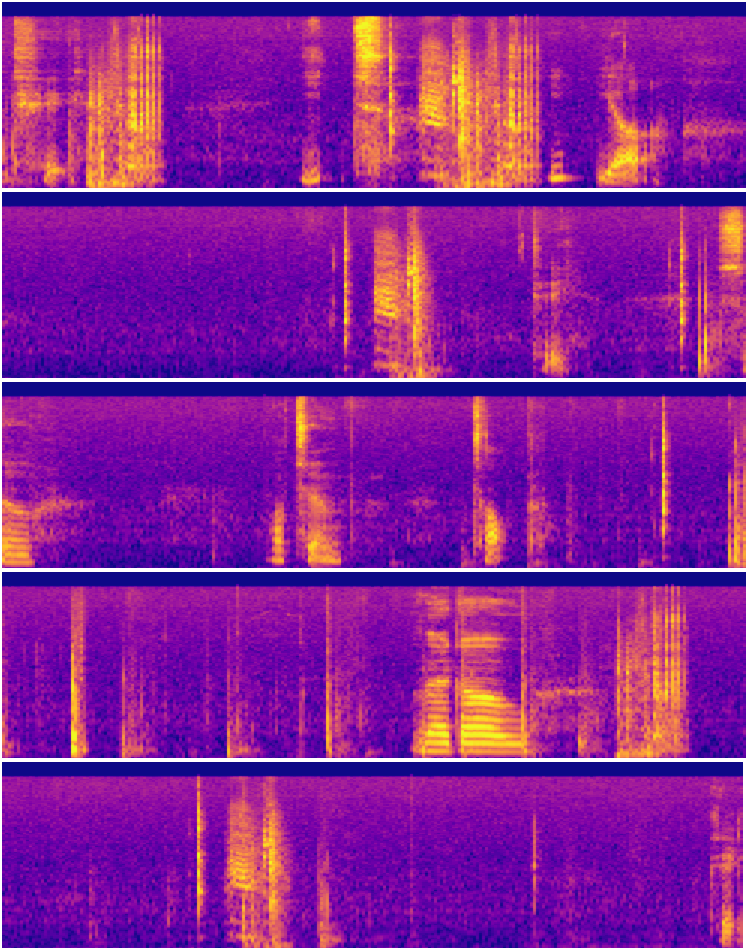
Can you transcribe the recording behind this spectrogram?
Okay. Yeet. Yeet, yeah. Okay. So, bottom, top. there go Okay.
